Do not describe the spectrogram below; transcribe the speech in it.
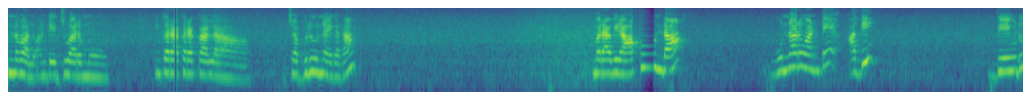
ఉన్నవాళ్ళు అంటే జ్వరము ఇంకా రకరకాల జబ్బులు ఉన్నాయి కదా. మరి అవి రాకుండా ఉన్నారు అంటే అది దేవుడు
